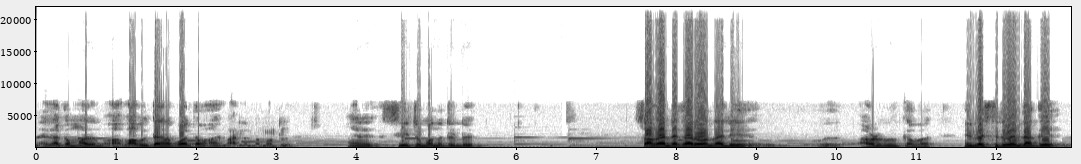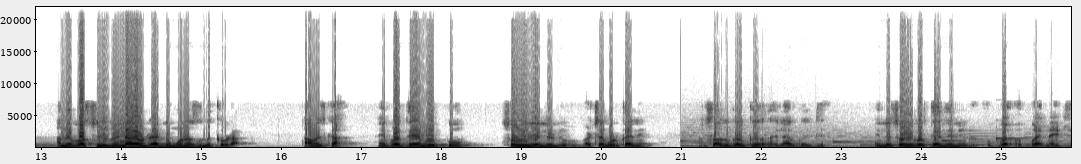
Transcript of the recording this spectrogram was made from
നേതാക്കന്മാർ അങ്ങനെ പോലത്തെ മാറ്റം വന്നോട്ട് അങ്ങനെ സീറ്റും വന്നിട്ടുണ്ട്. സാധാരണക്കാർ വന്നാൽ അവിടെ നിൽക്കാൻ ബസ്സിൽ വരുന്നാക്ക് അന്ന് ബസ്സൊന്നും ഇല്ലാതെ രണ്ട് മൂന്ന് ദിവസം നിൽക്കും ഇവിടെ താമസിക്കാം അതിന് പ്രത്യേകം വിപ്പും സൗകര്യമെല്ലാം ഉണ്ട്. ഭക്ഷണം കൊടുക്കാൻ സാധുക്കൾക്ക് എല്ലാവർക്കും ആയിട്ട് എല്ലാ സൗകര്യം പ്രത്യേകം തന്നെയുണ്ട് ഉപ്പാനായിട്ട്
